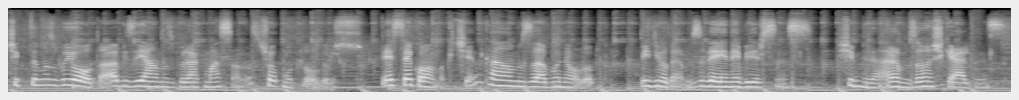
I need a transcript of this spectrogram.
Çıktığımız bu yolda bizi yalnız bırakmazsanız çok mutlu oluruz. Destek olmak için kanalımıza abone olup videolarımızı beğenebilirsiniz. Şimdiden aramıza hoş geldiniz.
